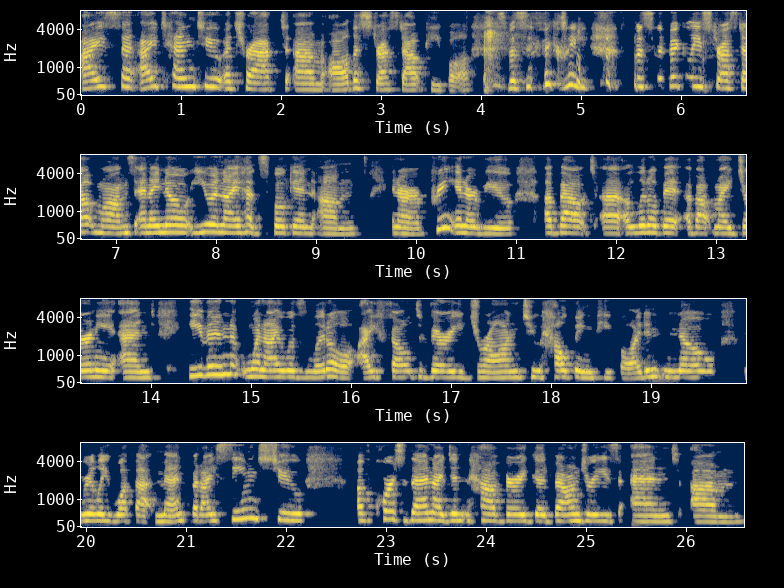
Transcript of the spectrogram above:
I said I tend to attract um, all the stressed out people, specifically specifically stressed out moms. And I know you and I had spoken um, in our pre-interview about uh, a little bit about my journey. And even when I was little, I felt very drawn to helping people. I didn't know really what that meant, but I seemed to of course, then I didn't have very good boundaries and um,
